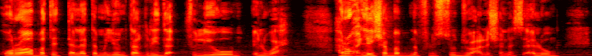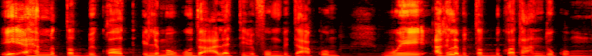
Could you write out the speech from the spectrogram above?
قرابة الثلاثة مليون تغريدة في اليوم الواحد. هروح ليه شبابنا في الاستوديو علشان أسألهم إيه أهم التطبيقات اللي موجودة على التليفون بتاعكم؟ وأغلب التطبيقات عندكم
